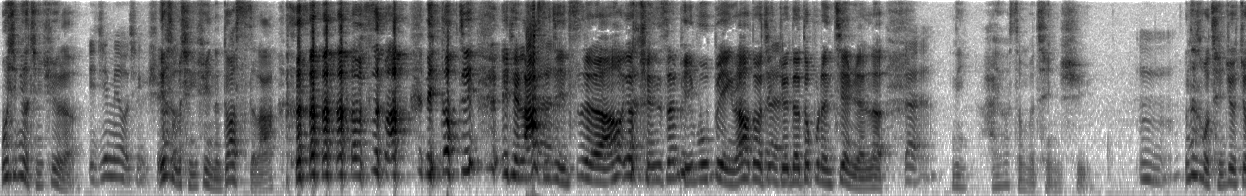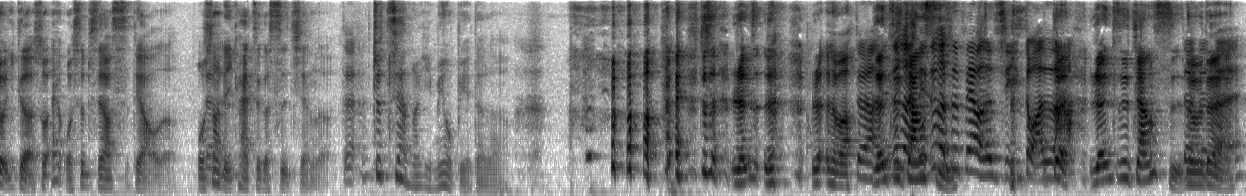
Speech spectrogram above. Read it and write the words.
我已经没有情绪了，已经没有情绪。有什么情绪呢？都要死啦，是吗？你都已经一天拉十几次了，然后又全身皮肤病，然后都已经觉得都不能见人了。对，你还有什么情绪？嗯，那时候我情绪就一个，说，哎、欸，我是不是要死掉了？我是要离开这个世间了？对，就这样而已，没有别的了。就是人人人什么？对啊，人之将死，这个是非常的极端了。对，人之将死，对不对？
